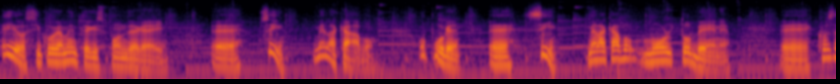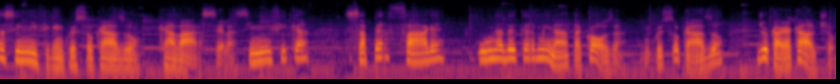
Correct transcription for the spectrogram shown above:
E io sicuramente risponderei, eh, sì, me la cavo. Oppure, eh, sì, me la cavo molto bene. Eh, cosa significa in questo caso cavarsela? Significa saper fare una determinata cosa, in questo caso giocare a calcio.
